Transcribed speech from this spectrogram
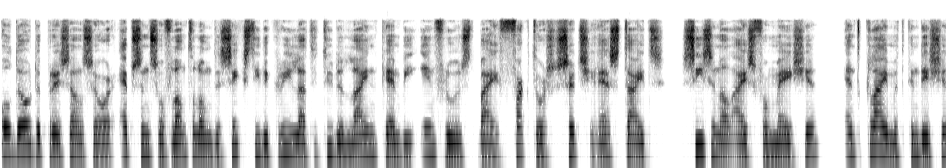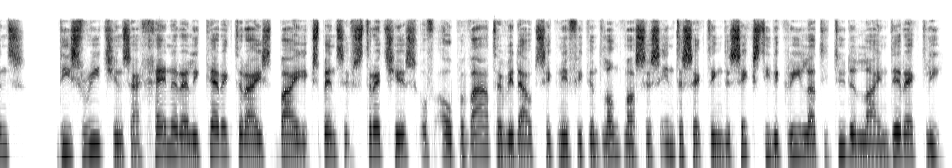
Although the presence or absence of land along the 60 degree latitude line can be influenced by factors such as tides, seasonal ice formation, and climate conditions, these regions are generally characterized by expansive stretches of open water without significant landmasses intersecting the 60 degree latitude line directly.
